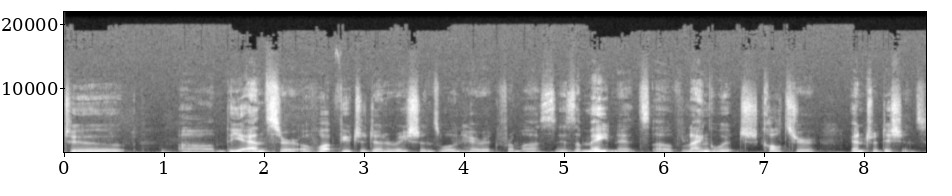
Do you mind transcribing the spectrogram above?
to um, the answer of what future generations will inherit from us is the maintenance of language, culture, and traditions.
